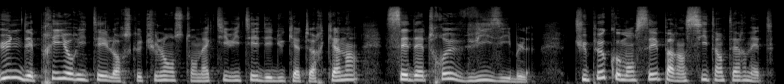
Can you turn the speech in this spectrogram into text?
Une des priorités lorsque tu lances ton activité d'éducateur canin, c'est d'être visible. Tu peux commencer par un site internet,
